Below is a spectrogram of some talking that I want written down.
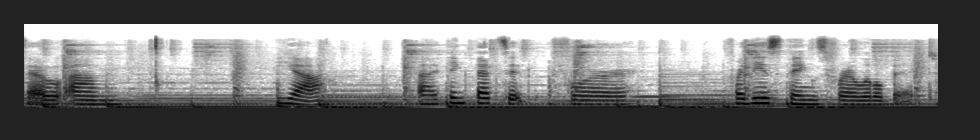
So, um, yeah, I think that's it for for these things for a little bit.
